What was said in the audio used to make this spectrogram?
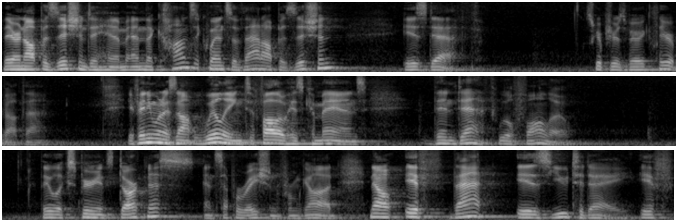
They are in opposition to him, and the consequence of that opposition is death. Scripture is very clear about that. If anyone is not willing to follow his commands, then death will follow. They will experience darkness and separation from God. Now, if that is you today, if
